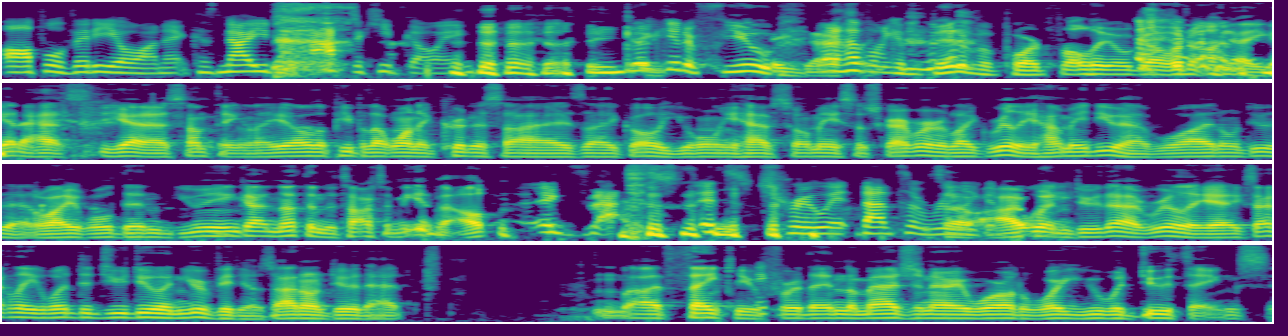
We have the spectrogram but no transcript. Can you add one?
awful video on it because now you just have to keep going. you gotta get a few. You gotta have like a bit of a portfolio going on. Yeah, you gotta have you gotta have something like all the people that want to criticize, like, oh, you only have so many subscribers. Like, really, how many do you have? Well, I don't do that. Like, well, then you ain't got nothing to talk to me about. exactly, it's true. It that's a really so good. I point. wouldn't do that. Really, exactly. What did you do in your videos? I don't do that. Uh, thank you for the in the imaginary world where you would do things.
